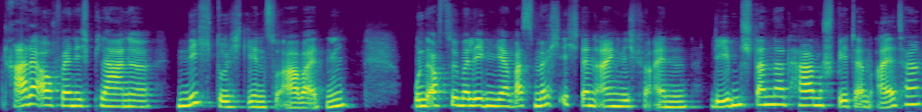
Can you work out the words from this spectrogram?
Gerade auch wenn ich plane, nicht durchgehend zu arbeiten und auch zu überlegen, ja, was möchte ich denn eigentlich für einen Lebensstandard haben später im Alter?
